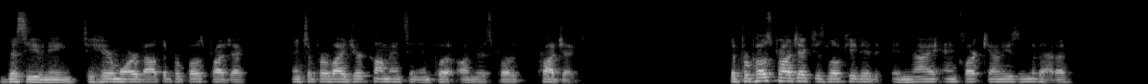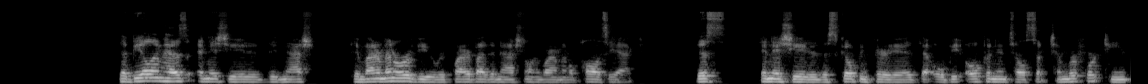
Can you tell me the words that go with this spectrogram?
this evening to hear more about the proposed project and to provide your comments and input on this pro project. The proposed project is located in Nye and Clark counties in Nevada. The BLM has initiated the, the environmental review required by the National Environmental Policy Act. This initiated a scoping period that will be open until September 14th,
